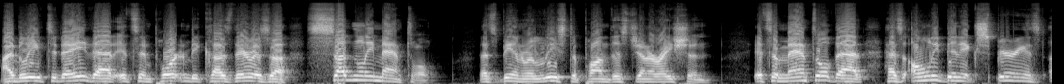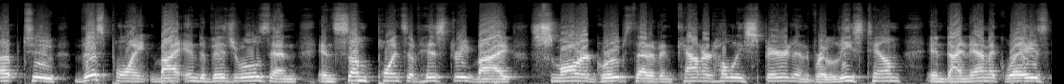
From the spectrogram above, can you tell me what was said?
I believe today that it's important because there is a suddenly mantle that's being released upon this generation. It's a mantle that has only been experienced up to this point by individuals and in some points of history by smaller groups that have encountered Holy Spirit and have released Him in dynamic ways,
